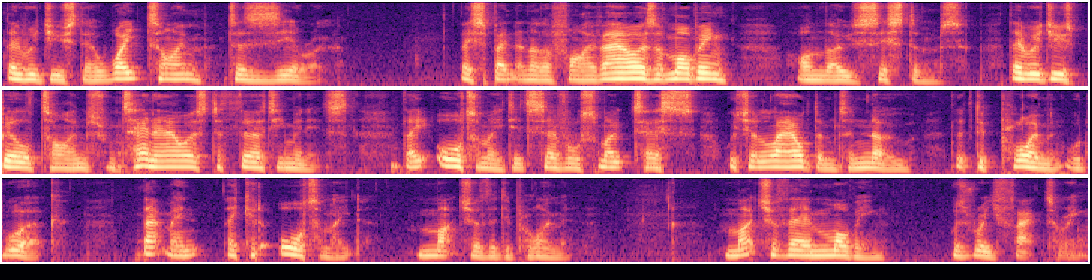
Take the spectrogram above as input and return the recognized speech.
They reduced their wait time to zero. They spent another five hours of mobbing on those systems. They reduced build times from 10 hours to 30 minutes. They automated several smoke tests which allowed them to know that deployment would work. That meant they could automate much of the deployment much of their mobbing was refactoring.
